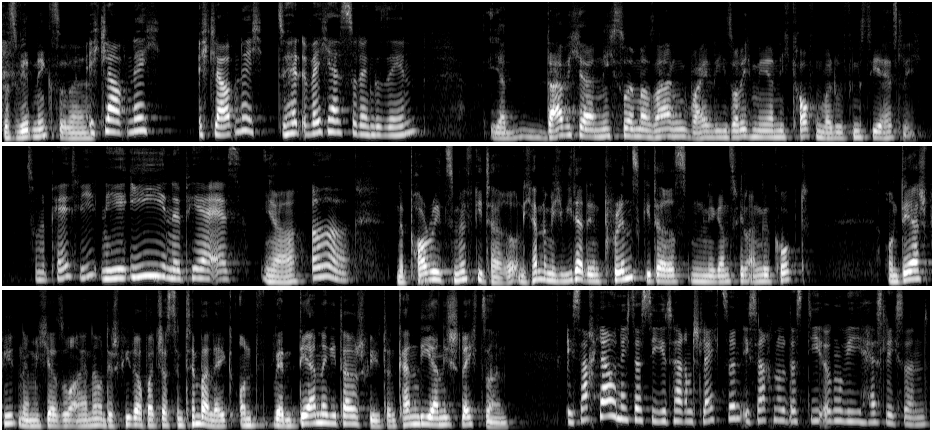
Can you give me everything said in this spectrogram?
Das wird nix, oder? Ich glaube nicht. Ich glaube nicht. Welche hast du denn gesehen? ja, darf ich ja nicht so immer sagen, weil die soll ich mir ja nicht kaufen, weil du findest die ja hässlich. So eine Paisley? Nee, i, eine PRS. Ja. Oh. eine Paul Reed Smith Gitarre und ich habe nämlich wieder den Prince Gitarristen mir ganz viel angeguckt und der spielt nämlich ja so eine und der spielt auch bei Justin Timberlake und wenn der eine Gitarre spielt, dann kann die ja nicht schlecht sein. Ich sag ja auch nicht, dass die Gitarren schlecht sind. Ich sag nur, dass die irgendwie hässlich sind.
